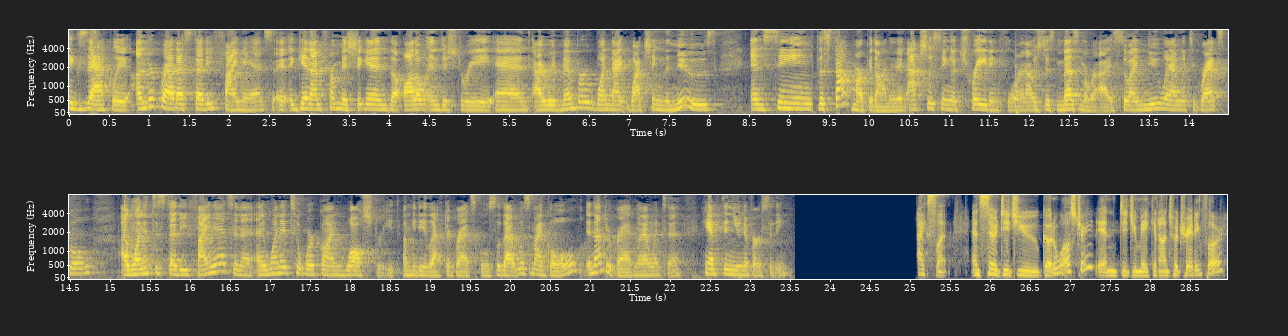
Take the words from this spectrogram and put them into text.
Exactly. Undergrad, I studied finance. Again, I'm from Michigan, the auto industry. And I remember one night watching the news and seeing the stock market on it and actually seeing a trading floor. And I was just mesmerized. So I knew when I went to grad school, I wanted to study finance and I wanted to work on Wall Street immediately after grad school. So that was my goal in undergrad when I went to Hampton University. Excellent. And so, did you go to Wall Street and did you make it onto a trading floor?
